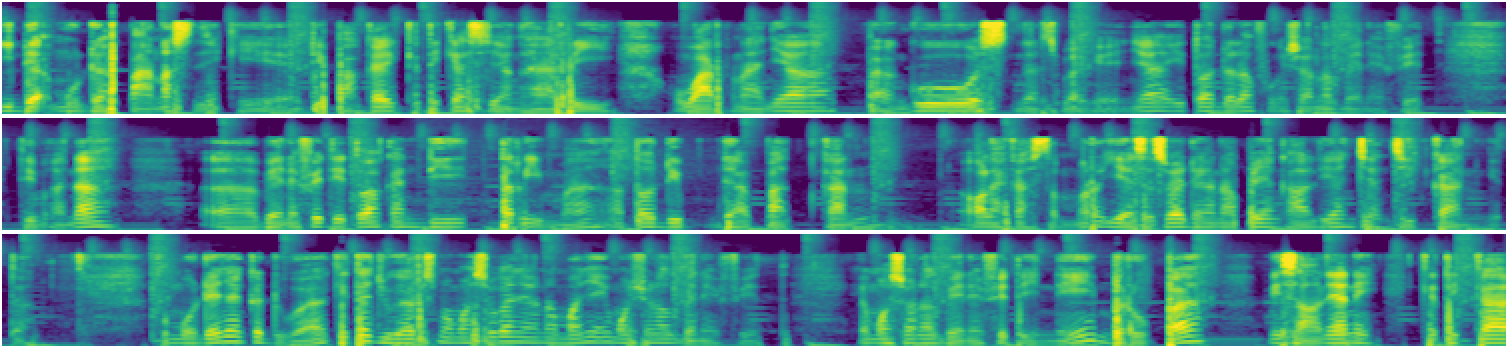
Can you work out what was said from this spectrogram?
tidak mudah panas dipakai ketika siang hari warnanya bagus dan sebagainya itu adalah fungsional benefit di mana uh, benefit itu akan diterima atau didapatkan oleh customer ya sesuai dengan apa yang kalian janjikan gitu. Kemudian yang kedua, kita juga harus memasukkan yang namanya emotional benefit. Emotional benefit ini berupa misalnya nih, ketika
